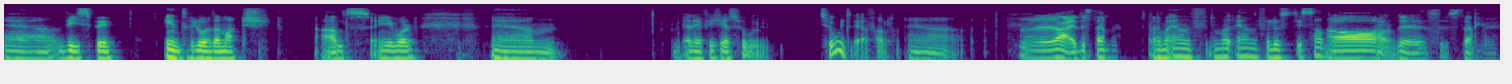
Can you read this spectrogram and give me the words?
Eh, Visby, inte förlorat en match alls i år. Eh, eller jag tror, tror inte det i alla fall. Eh, Nej, det stämmer. De har en, de har en förlust i sadden. Ja, det stämmer.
